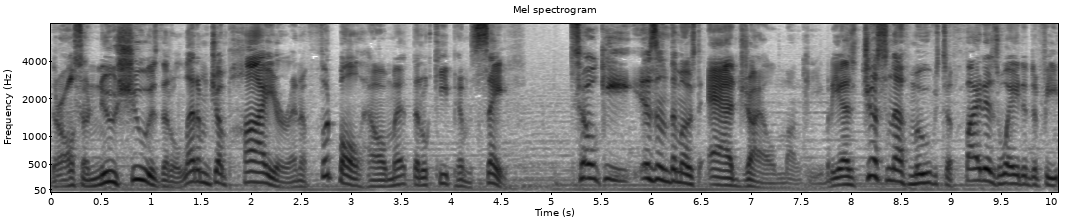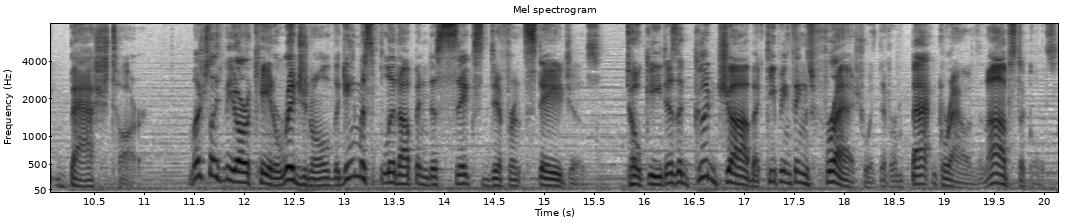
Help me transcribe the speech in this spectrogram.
There are also new shoes that'll let him jump higher and a football helmet that'll keep him safe. Toki isn't the most agile monkey, but he has just enough moves to fight his way to defeat Bashtar. Much like the arcade original, the game is split up into six different stages. Toki does a good job at keeping things fresh with different backgrounds and obstacles,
